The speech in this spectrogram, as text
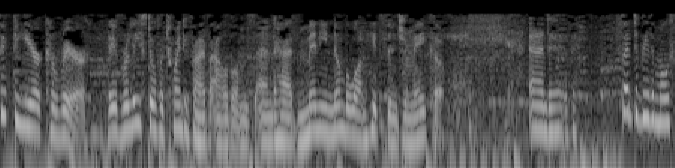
50 year career, they've released over 25 albums and had many number one hits in Jamaica. And uh, said to be the most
